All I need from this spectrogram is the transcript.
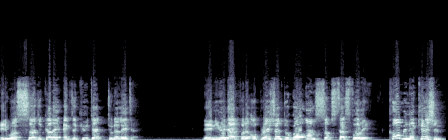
it was surgically executed to the letter. They knew that for the operation to go on successfully, communication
